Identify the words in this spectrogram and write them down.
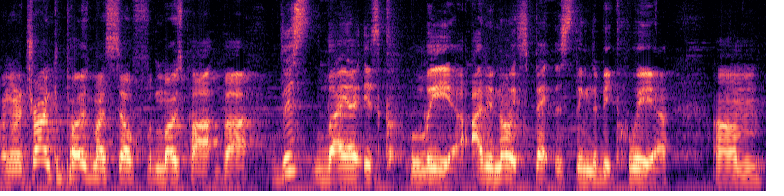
I'm gonna try and compose myself for the most part, but this layer is clear. I did not expect this thing to be clear. Um,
